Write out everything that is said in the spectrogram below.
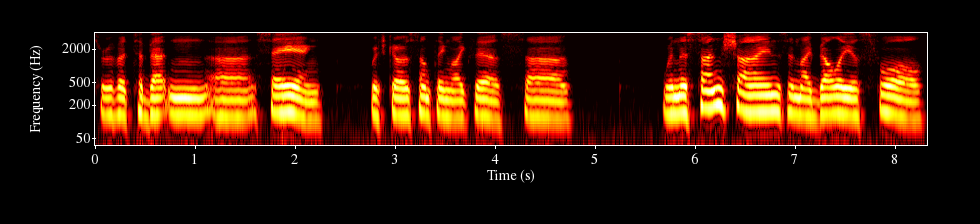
sort of a Tibetan uh, saying, which goes something like this uh, when the sun shines and my belly is full,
